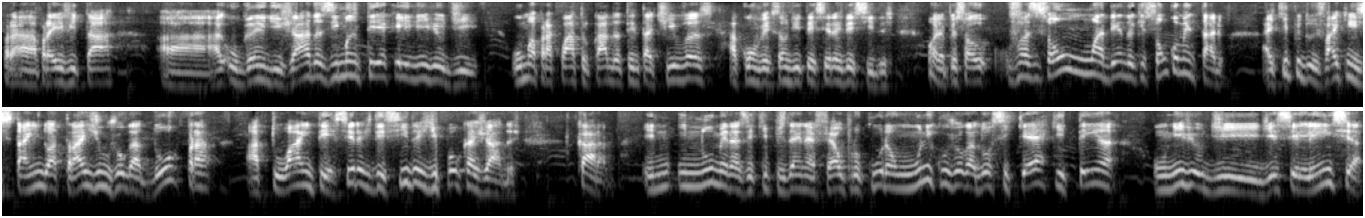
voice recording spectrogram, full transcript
para evitar o ganho de jardas e manter aquele nível de uma para quatro cada tentativas a conversão de terceiras descidas. Olha, pessoal, vou fazer só um adendo aqui, só um comentário. A equipe dos Vikings está indo atrás de um jogador para atuar em terceiras descidas de poucas jardas. Cara, inúmeras equipes da NFL procuram um único jogador sequer que tenha um nível de, de excelência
